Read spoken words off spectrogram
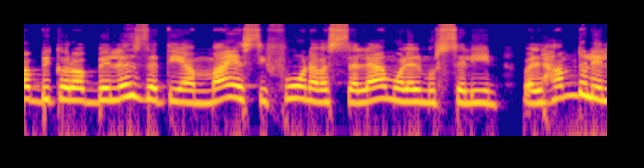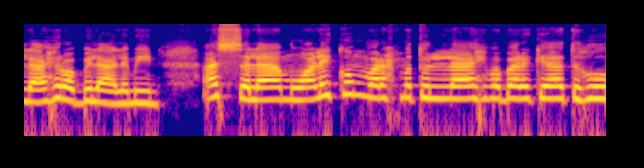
ரொபிக்க ரொபில் இஸ்ஸத்தி அம்மா எஸ்ஸிஃபூன் அவசலாம் உலல் முர்சலீன் வல்ஹம்துலில்லாஹி ரொபில் ஆலமீன். அஸ்ஸலாம் அலைக்கும் வரமத்துல்லாஹி வபரகாத்துஹு.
